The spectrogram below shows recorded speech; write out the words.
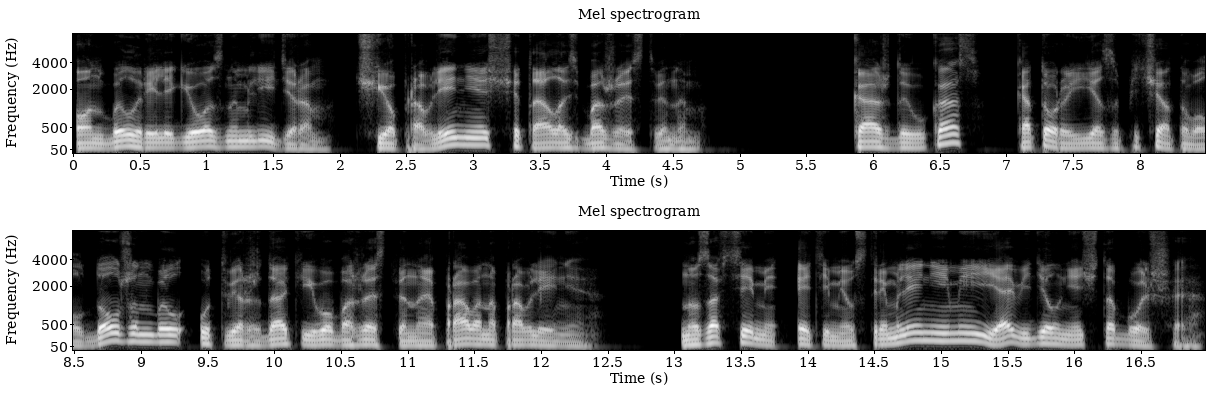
он был религиозным лидером, чье правление считалось божественным. Каждый указ, который я запечатывал, должен был утверждать его божественное право на правление. Но за всеми этими устремлениями я видел нечто большее.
